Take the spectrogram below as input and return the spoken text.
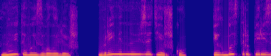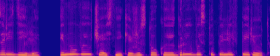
Но это вызвало лишь временную задержку. Их быстро перезарядили, и новые участники жестокой игры выступили вперед,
